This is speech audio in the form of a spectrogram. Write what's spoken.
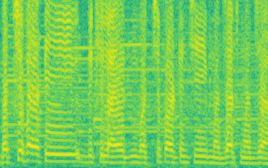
बच्चे पार्टी देखील आहेत. बच्चे पार्टींची मजाच मजा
